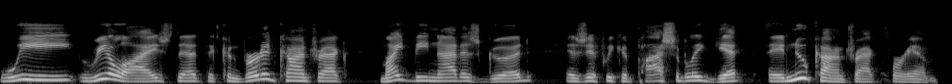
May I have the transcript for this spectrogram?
We realized that the converted contract might be not as good as if we could possibly get a new contract for him.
